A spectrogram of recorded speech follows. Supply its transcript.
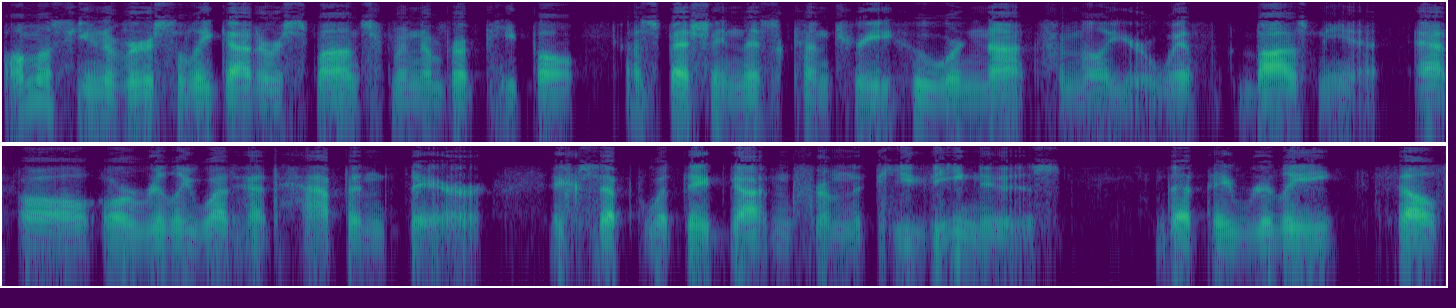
almost universally got a response from a number of people, especially in this country, who were not familiar with Bosnia at all or really what had happened there, except what they'd gotten from the TV news, that they really felt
